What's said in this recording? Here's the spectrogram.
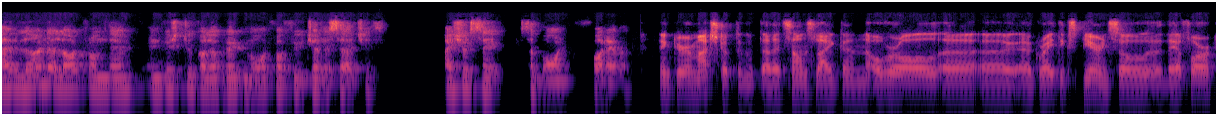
I've learned a lot from them and wish to collaborate more for future researches. I should say it's a bond forever. Thank you very much, Dr. Gupta. That sounds like an overall uh, uh, great experience. So, therefore,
